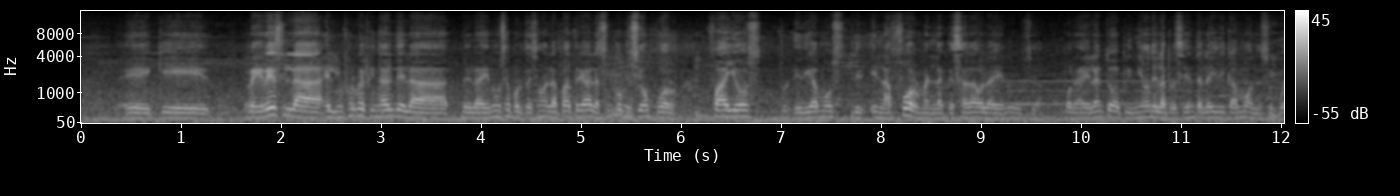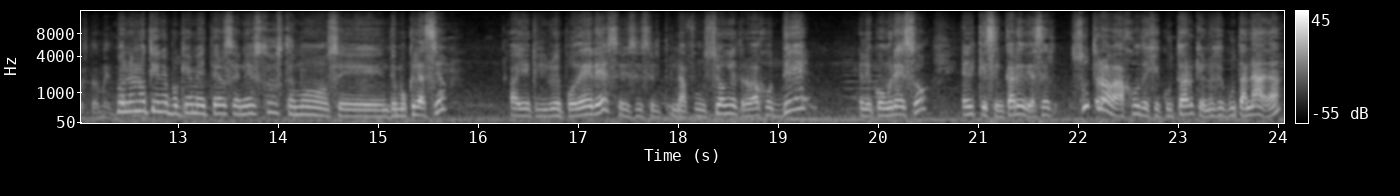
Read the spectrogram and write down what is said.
eh, que regrese el informe final de la, denuncia por protección a la patria a la subcomisión por fallos, eh, digamos, en la forma en la que se ha dado la denuncia, por adelanto de opinión de la presidenta Lady Camones, supuestamente? Bueno, no tiene por qué meterse en esto, estamos en democracia, hay equilibrio de poderes, esa es la función y el trabajo de el Congreso, el que se encargue de hacer su trabajo, de ejecutar, que no ejecuta nada,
